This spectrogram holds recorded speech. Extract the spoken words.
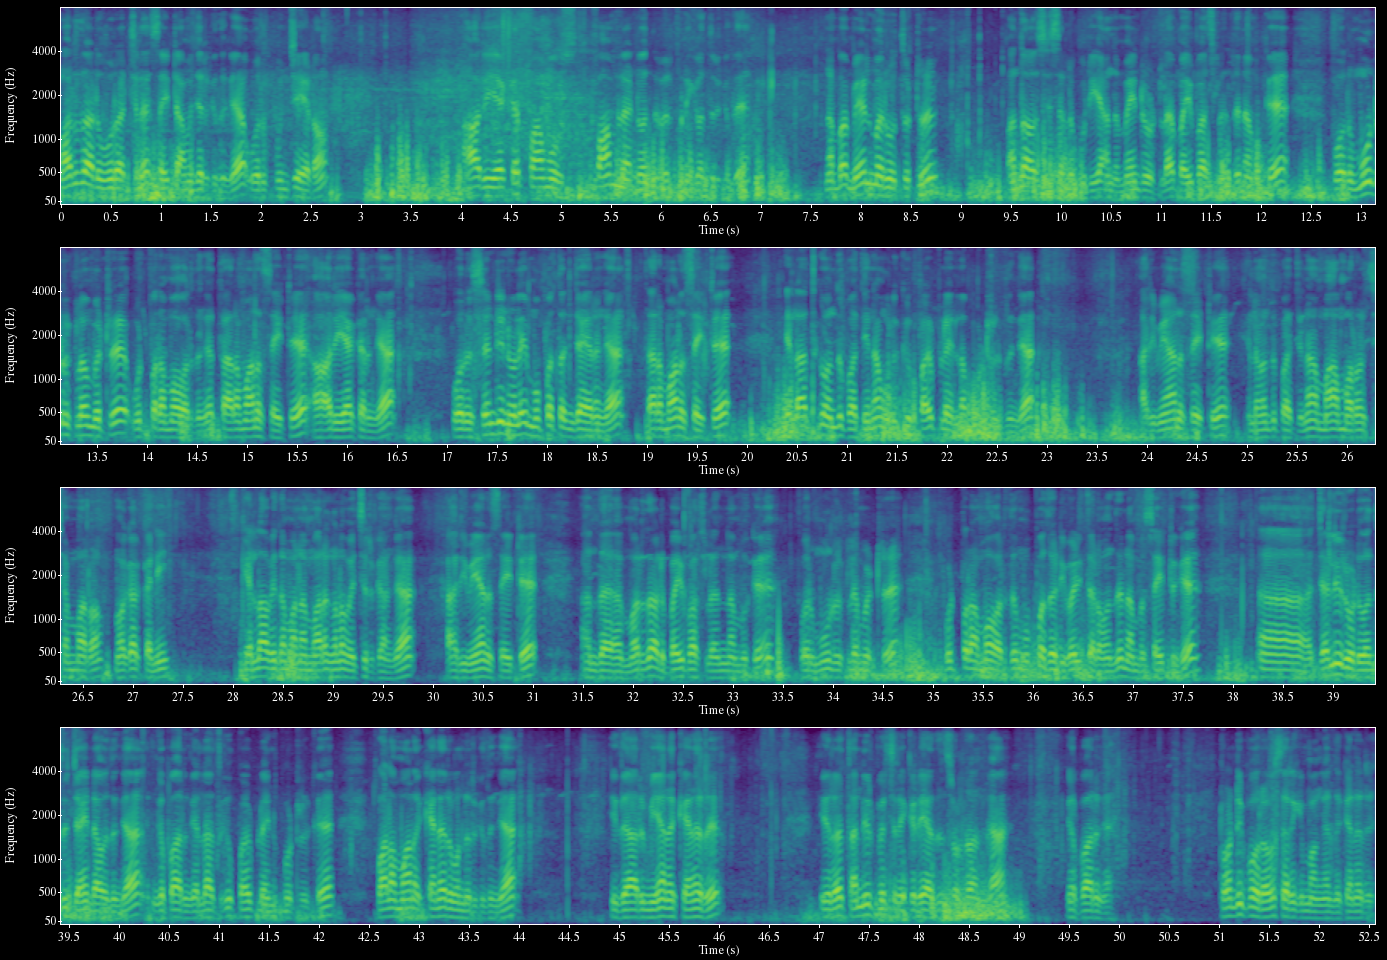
மருதாடு ஊராட்சியில் சைட் அமைஞ்சிருக்குதுங்க. ஒரு புஞ்ச இடம். ஆறு acre farm house farm land வந்து விற்பனைக்கு வந்திருக்குது. நம்ம மேல்மருவத்தொற்று வந்தாவாசி செல்லக்கூடிய அந்த மெயின் ரோட்டில் பைபாஸ்லேருந்து நமக்கு ஒரு மூன்று கிலோமீட்ரு உட்புறமாக வருதுங்க. தரமான சைட்டு ஆறு ஏக்கருங்க. ஒரு சென்டி நுழை முப்பத்தஞ்சாயிரங்க. தரமான சைட்டு எல்லாத்துக்கும் வந்து பார்த்திங்கன்னா உங்களுக்கு பைப் லைன்லாம் போட்டிருக்குதுங்க அருமையான சைட்டு இதில் வந்து பார்த்திங்கன்னா மாமரம் செம்மரம் மகாக்கனி எல்லா விதமான மரங்களும் வச்சுருக்காங்க. அருமையான சைட்டு அந்த மருதாடு பைபாஸ்லேருந்து நமக்கு ஒரு மூணு கிலோமீட்ரு உட்புறமாக வருது. முப்பது அடி வழித்தடம் வந்து நம்ம சைட்டுக்கு ஜல்லி ரோடு வந்து ஜாயிண்ட் ஆகுதுங்க. இங்கே பாருங்கள் எல்லாத்துக்கும் பைப் லைன் போட்டிருக்கு. வளமான கிணறு ஒன்று இருக்குதுங்க. இது அருமையான கிணறு. இதில் தண்ணீர் பிரச்சனை கிடையாதுன்னு சொல்கிறாங்க இங்கே பாருங்கள் டுவெண்ட்டி ஃபோர் ஹவர்ஸ் இறக்குமாங்க இந்த கிணறு.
